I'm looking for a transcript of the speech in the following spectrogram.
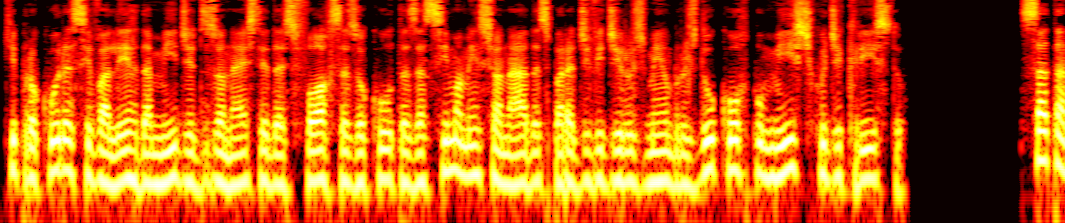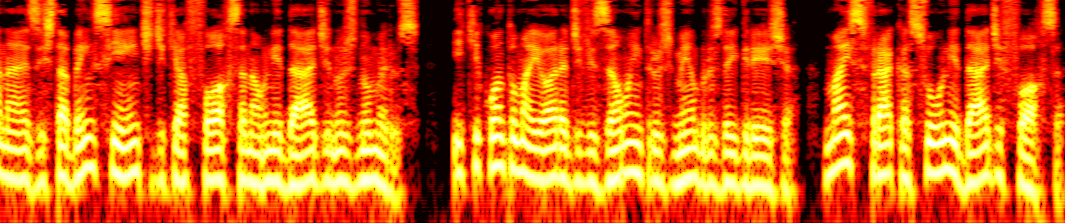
que procura se valer da mídia desonesta e das forças ocultas acima mencionadas para dividir os membros do corpo místico de Cristo. Satanás está bem ciente de que há força na unidade e nos números, e que quanto maior a divisão entre os membros da Igreja, mais fraca sua unidade e força.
